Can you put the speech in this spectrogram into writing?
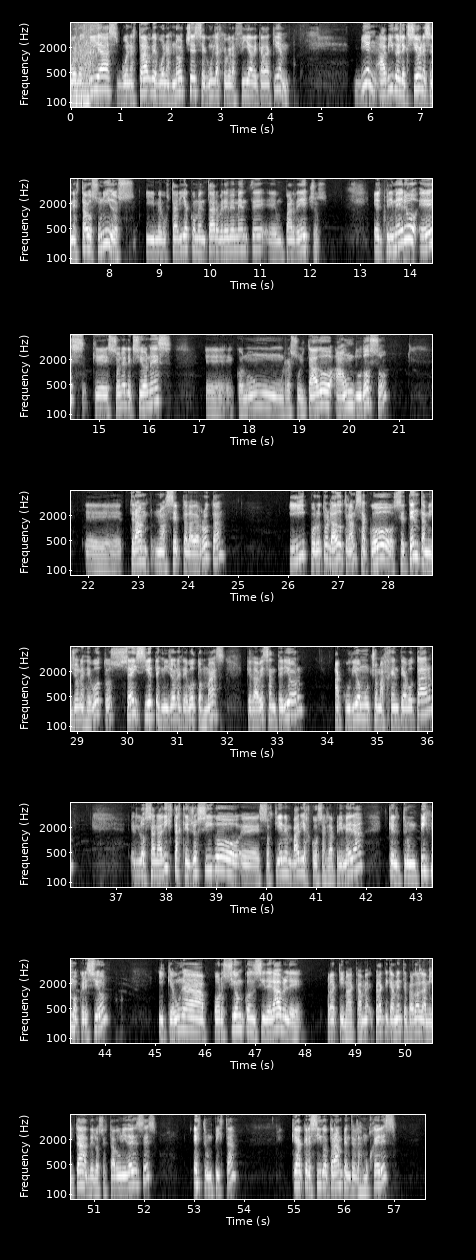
Buenos días, buenas tardes, buenas noches, según la geografía de cada quien. Bien, ha habido elecciones en Estados Unidos y me gustaría comentar brevemente eh, un par de hechos. El primero es que son elecciones eh, con un resultado aún dudoso. Eh, Trump no acepta la derrota, y por otro lado, Trump sacó 70 millones de votos, 6, 7 millones de votos más que la vez anterior. Acudió mucho más gente a votar. Los analistas que yo sigo eh, sostienen varias cosas. La primera, que el trumpismo creció y que una porción considerable, prácticamente, perdón, la mitad de los estadounidenses es trumpista que ha crecido Trump entre las mujeres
